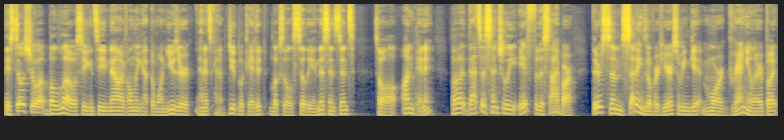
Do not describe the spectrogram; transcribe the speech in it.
They still show up below, so you can see now I've only got the one user and it's kind of duplicated. looks a little silly in this instance, so I'll unpin it. But that's essentially it for the sidebar. There's some settings over here so we can get more granular, but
